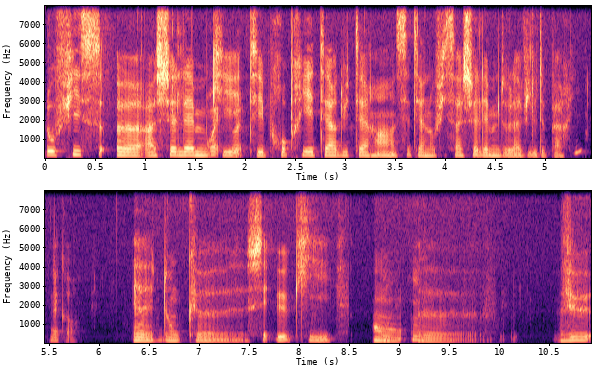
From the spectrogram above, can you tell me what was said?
L'office HLM qui était propriétaire du terrain, c'était un office HLM de la ville de Paris. D'accord. donc, c'est eux qui ont mm, mm vu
